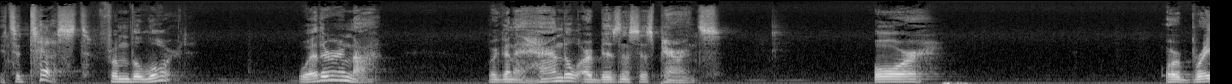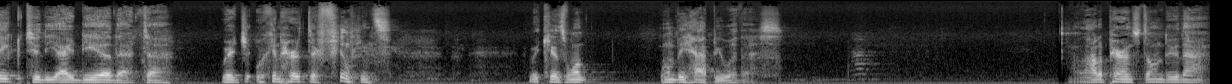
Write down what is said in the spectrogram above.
It's a test from the Lord. Whether or not we're going to handle our business as parents or or break to the idea that uh, we're, we can hurt their feelings. the kids won't, won't be happy with us. A lot of parents don't do that.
